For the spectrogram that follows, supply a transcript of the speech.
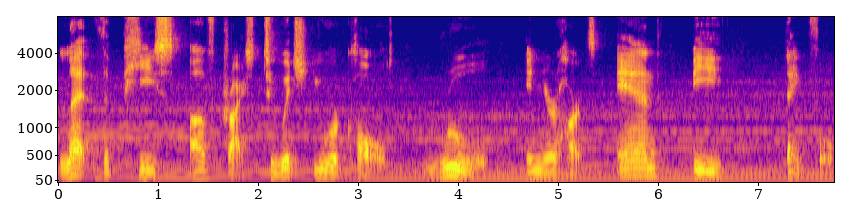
Let the peace of Christ, to which you were called, rule in your hearts and be thankful.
